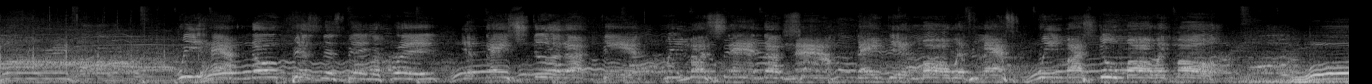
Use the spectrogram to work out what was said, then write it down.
glory. We have no business being afraid. If they stood up then, we must stand up now. They did more with less. We must do more with more. Whoa,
